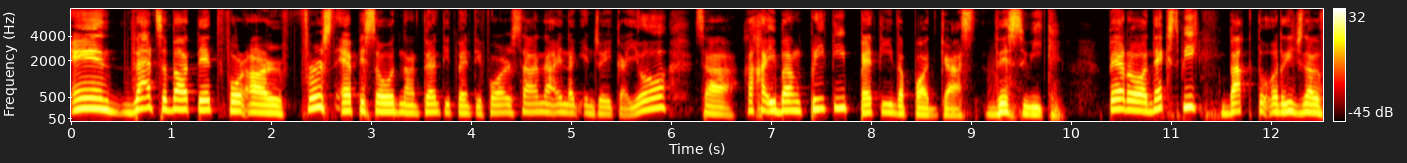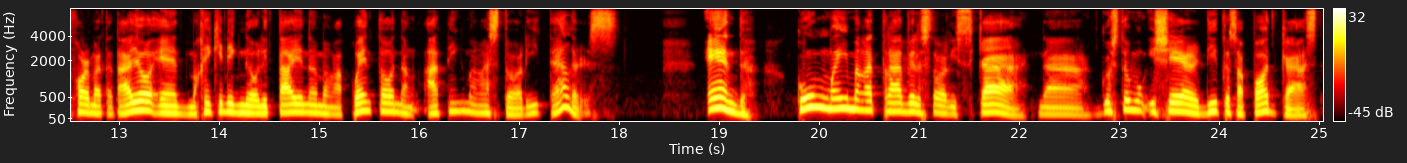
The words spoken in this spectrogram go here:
And that's about it for our first episode ng 2024. Sana ay nag-enjoy kayo sa kakaibang Pretty Petty the Podcast this week. Pero next week, back to original format na tayo and makikinig na ulit tayo ng mga kwento ng ating mga storytellers. And kung may mga travel stories ka na gusto mong i-share dito sa podcast,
